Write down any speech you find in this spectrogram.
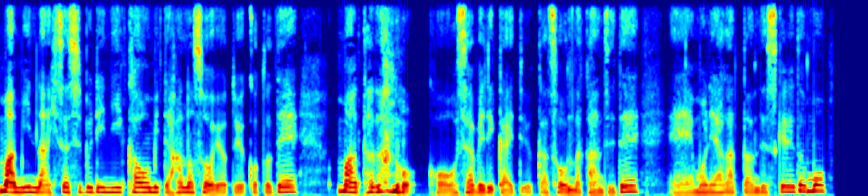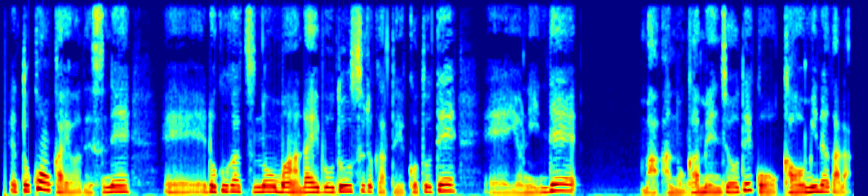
まあみんな久しぶりに顔を見て話そうよということで、まあただのこうおしゃべり会というかそんな感じで、えー、盛り上がったんですけれども、えっと、今回はですね、えー、6月の、まあ、ライブをどうするかということで、えー、4人で、まあ、あの、画面上で、こう、顔を見ながら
